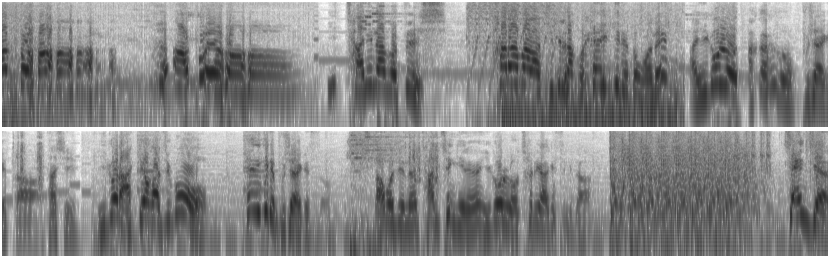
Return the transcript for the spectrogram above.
아파 아파요. 이 잔인한 것들 씨. 사람 하나 죽이려고 헬기를 동원해? 아 이걸로 아까도 부셔야겠다. 다시. 이걸 아껴가지고 헬기를 부셔야겠어. 나머지는 잔 챙기는 이걸로 처리하겠습니다. 쟁전!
